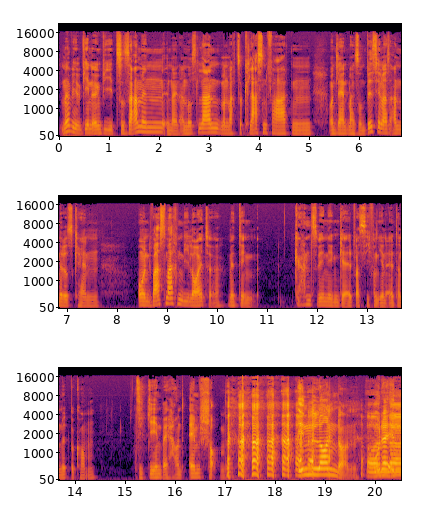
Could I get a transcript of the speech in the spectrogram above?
ne, wir gehen irgendwie zusammen in ein anderes Land, man macht so Klassenfahrten und lernt mal so ein bisschen was anderes kennen. Und was machen die Leute mit dem ganz wenigen Geld, was sie von ihren Eltern mitbekommen? Sie gehen bei HM shoppen. in London. Oh oder in nein.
